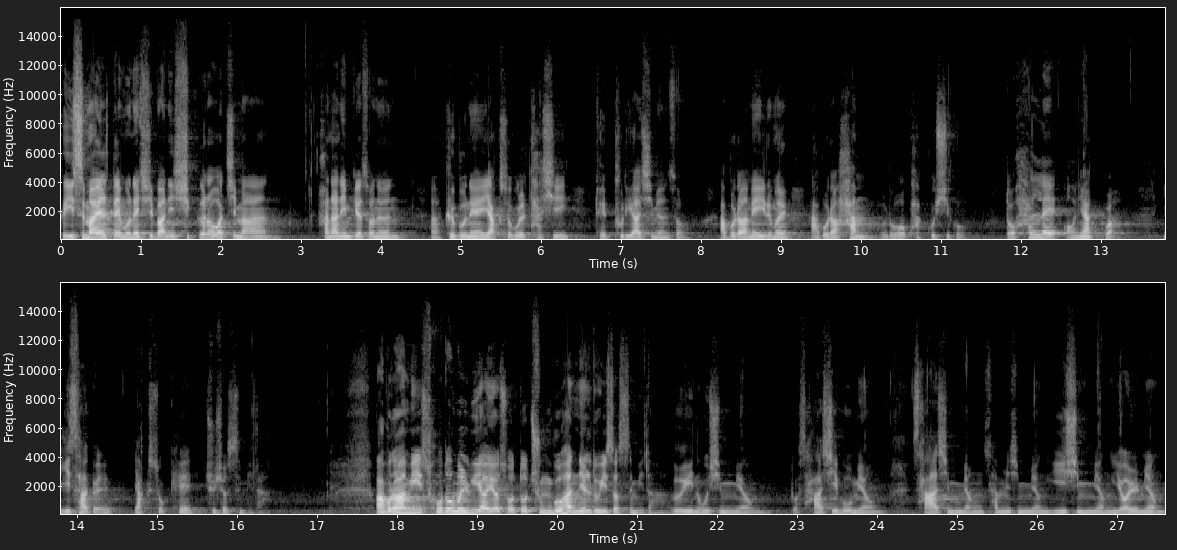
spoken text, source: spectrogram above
그 이스마엘 때문에 집안이 시끄러웠지만 하나님께서는 아, 그분의 약속을 다시 되풀이하시면서 아브라함의 이름을 아브라함으로 바꾸시고 또 할례 언약과 이삭을 약속해 주셨습니다. 아브라함이 소돔을 위하여서 또 중부한 일도 있었습니다. 의인 50명, 또 45명, 40명, 30명, 20명, 10명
